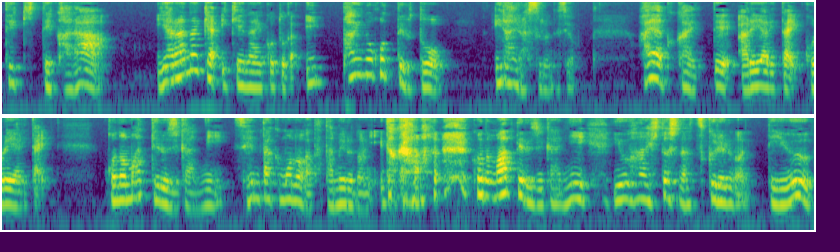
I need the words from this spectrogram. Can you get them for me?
てきてからやらなきゃいけないことがいっぱい残ってるとイライラするんですよ。早く帰ってあれやりたいこれやりたい。この待ってる時間に洗濯物が畳めるのにとか この待ってる時間に夕飯一品作れるのにっていう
